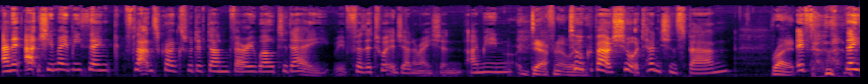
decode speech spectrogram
And it actually made me think Flatt and Scruggs would have done very well today for the Twitter generation. I mean, uh, Definitely. talk about short attention span. right. If they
